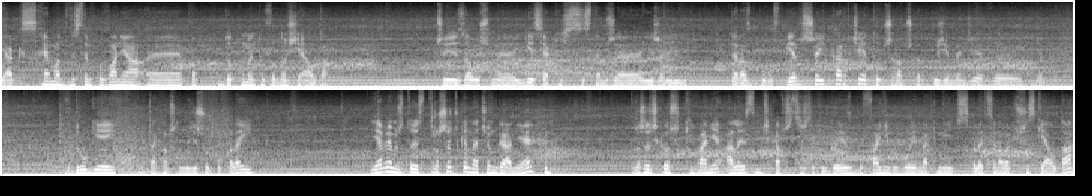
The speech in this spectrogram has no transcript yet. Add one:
jak schemat występowania e, dokumentów odnośnie auta. Czy załóżmy jest jakiś system, że jeżeli teraz było w pierwszej karcie, to czy na przykład później będzie w, nie w drugiej, tak na przykład będzie szło po kolei. Ja wiem, że to jest troszeczkę naciąganie, troszeczkę oszukiwanie, ale jestem ciekaw, czy coś takiego jest, bo fajnie by było jednak mieć, skolekcjonować wszystkie auta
